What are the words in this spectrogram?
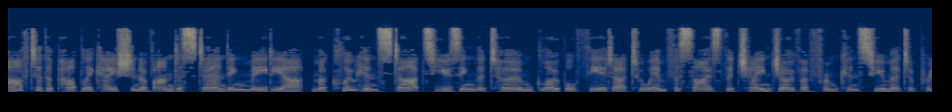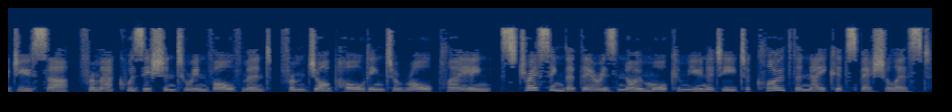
After the publication of Understanding Media, McLuhan starts using the term global theater to emphasize the changeover from consumer to producer, from acquisition to involvement, from job holding to role playing, stressing that there is no more community to clothe the naked specialist.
